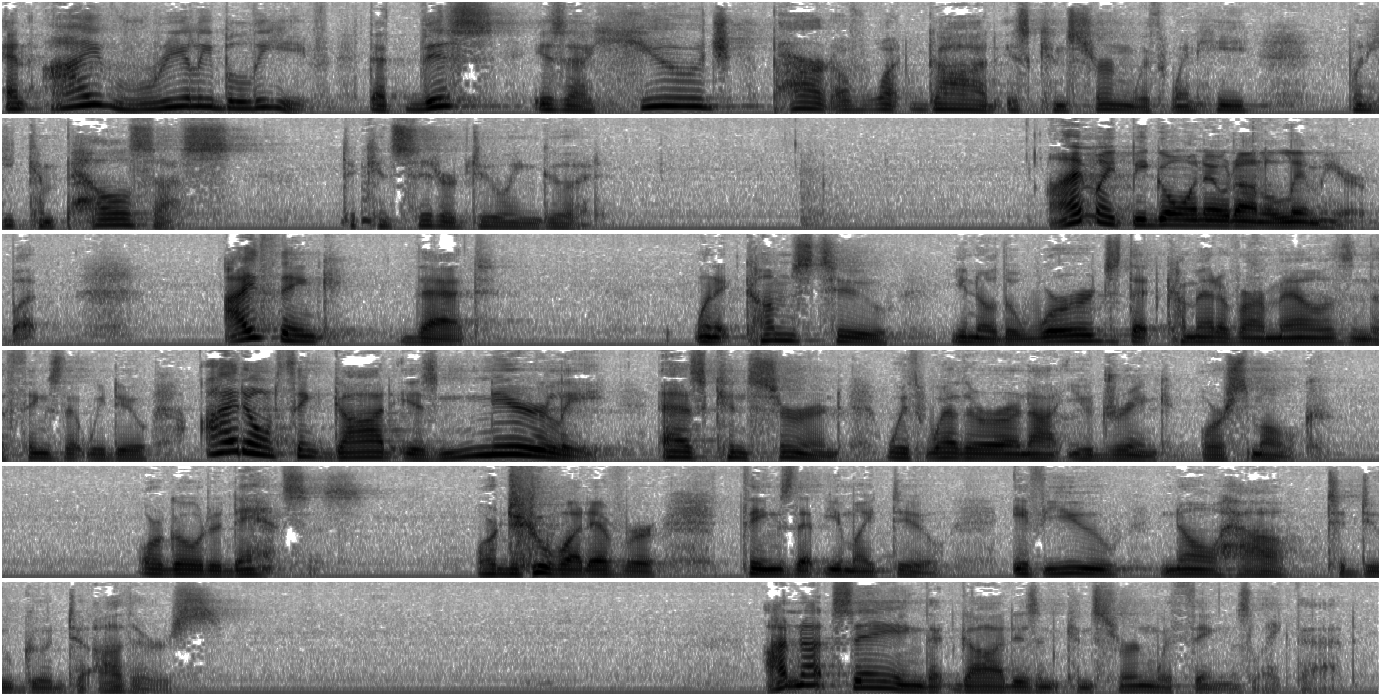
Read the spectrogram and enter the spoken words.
And I really believe that this is a huge part of what God is concerned with when He, when he compels us to consider doing good. I might be going out on a limb here, but I think that when it comes to you know the words that come out of our mouths and the things that we do, I don't think God is nearly as concerned with whether or not you drink or smoke or go to dances or do whatever things that you might do if you know how to do good to others. I'm not saying that God isn't concerned with things like that.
